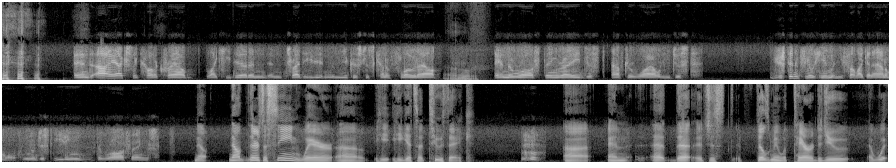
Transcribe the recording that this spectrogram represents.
and I actually caught a crab like he did and, and tried to eat it, and the mucus just kind of flowed out. Oh. And the raw stingray, just after a while, you just you just didn't feel human. You felt like an animal, you know, just eating the raw things. Now, now there's a scene where uh, he he gets a toothache, hmm uh, and uh, that it just it fills me with terror. Did you? W-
